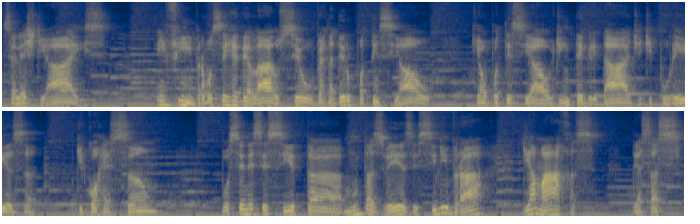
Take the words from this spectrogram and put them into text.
celestiais, enfim, para você revelar o seu verdadeiro potencial, que é o potencial de integridade, de pureza, de correção, você necessita muitas vezes se livrar de amarras, dessas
